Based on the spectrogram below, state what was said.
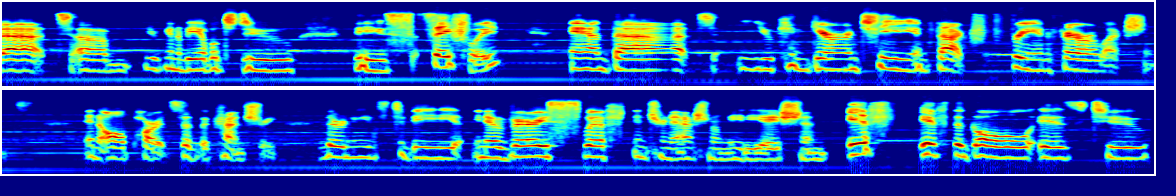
that um, you're going to be able to do these safely and that you can guarantee, in fact, free and fair elections in all parts of the country. There needs to be, you know, very swift international mediation if if the goal is to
